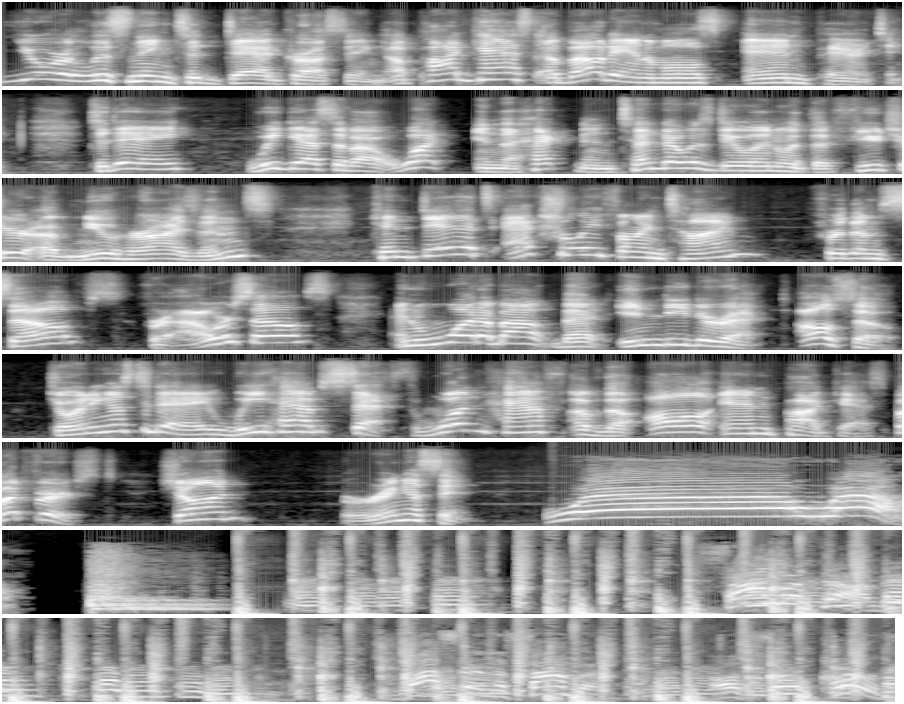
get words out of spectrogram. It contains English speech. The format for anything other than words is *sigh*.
You're listening to Dad Crossing, a podcast about animals and parenting. Today, we guess about what in the heck Nintendo is doing with the future of New Horizons. Can dads actually find time for themselves, for ourselves? And what about that Indie Direct? Also, joining us today, we have Seth, one half of the All In podcast. But first, Sean, bring us in. Well, well. Samba baby. Bossa and the samba are so close.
